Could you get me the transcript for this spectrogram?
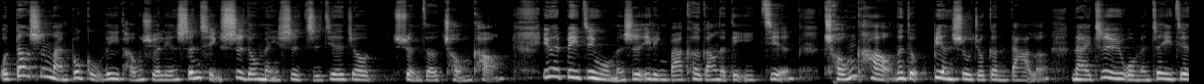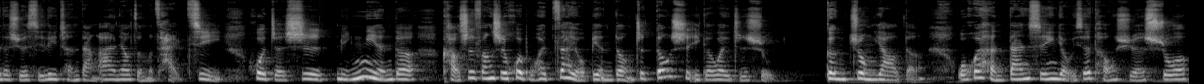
我倒是蛮不鼓励同学连申请试都没试，直接就选择重考，因为毕竟我们是一零八课纲的第一届，重考那就变数就更大了，乃至于我们这一届的学习历程档案要怎么采集，或者是明年的考试方式会不会再有变动，这都是一个未知数。更重要的，我会很担心有一些同学说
